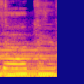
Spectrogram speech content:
stop you.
